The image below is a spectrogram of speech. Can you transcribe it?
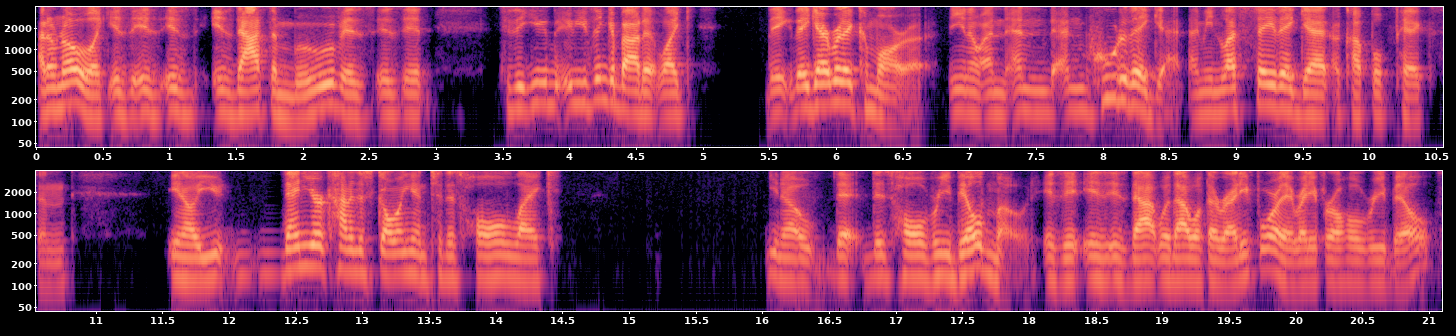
I don't know. Like, is is is is that the move? Is is it? Because you if you think about it, like they they get rid of Kamara, you know, and and and who do they get? I mean, let's say they get a couple picks, and you know, you then you're kind of just going into this whole like you know th- this whole rebuild mode. Is it is, is that without what they're ready for? Are they ready for a whole rebuild?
